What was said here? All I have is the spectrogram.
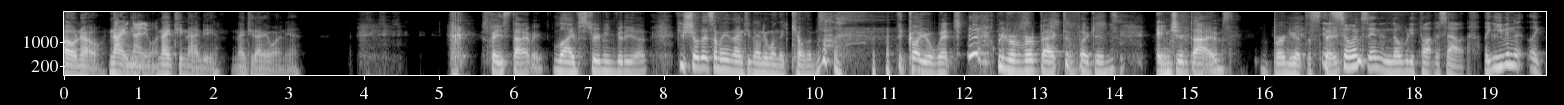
Oh, no. 90. 91. 1990. 1991, yeah. FaceTiming, live streaming video. If you show that somebody in 1991, they'd kill themselves. they'd call you a witch. We'd revert back to fucking ancient times. Burn you at the stake. It's so insane that nobody thought this out. Like even like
